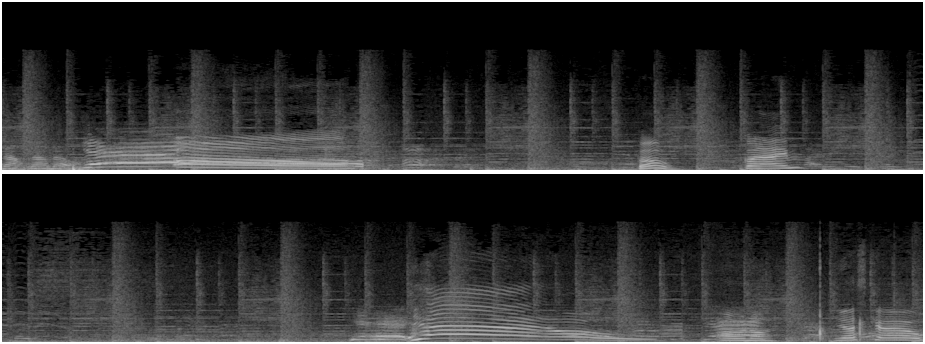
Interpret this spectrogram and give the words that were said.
No, no, no. Yeah! Oh! Whoa. Go on, aim. Yeah! Yeah! Oh! Oh, no. Yes, Cal.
